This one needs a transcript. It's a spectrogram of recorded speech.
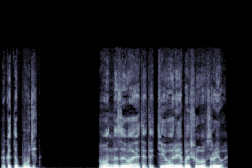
Как это будет. Он называет это теория Большого Взрыва.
